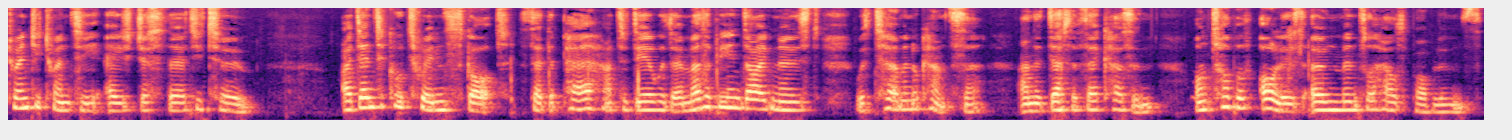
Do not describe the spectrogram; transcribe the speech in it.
2020, aged just 32. Identical twins Scott said the pair had to deal with their mother being diagnosed with terminal cancer and the death of their cousin, on top of Ollie's own mental health problems.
